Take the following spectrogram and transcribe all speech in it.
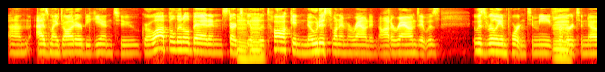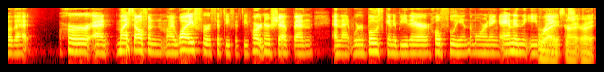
Um, as my daughter began to grow up a little bit and start to be Mm-hmm. able to talk and notice when I'm around and not around, it was it was really important to me for Mm. her to know that her and myself and my wife were a 50-50 partnership and and that we're both going to be there hopefully in the morning and in the evening Right, so she right, can right.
